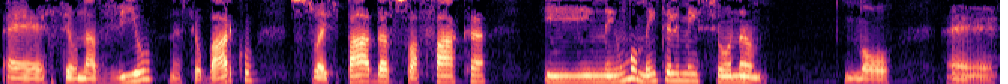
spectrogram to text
é, seu navio, né, seu barco, sua espada, sua faca, e em nenhum momento ele menciona no, é,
